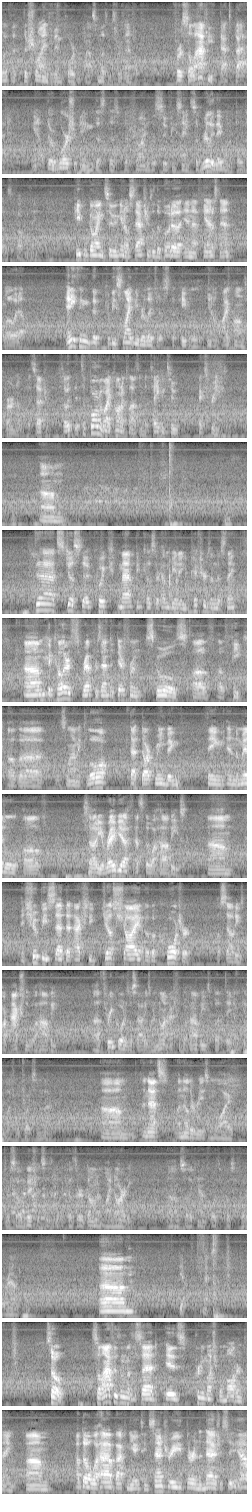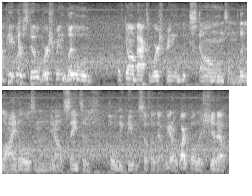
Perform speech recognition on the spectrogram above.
uh, the shrines of important past Muslims, for example. For a Salafi, that's bad. You know, they're worshiping this, this the shrine of the Sufi saint. So really, they want to bulldoze the fucking thing. People going to, you know, statues of the Buddha in Afghanistan, blow it up. Anything that could be slightly religious, that people, you know, icons burn them, etc. So it, it's a form of iconoclasm, but taken to extremes. Um, that's just a quick map because there haven't been any pictures in this thing. Um, the colors represent the different schools of, of fiqh, of uh, Islamic law. That dark green big thing in the middle of Saudi Arabia, that's the Wahhabis. Um, it should be said that actually just shy of a quarter of Saudis are actually Wahhabi. Uh, three quarters of Saudis are not actually Wahhabis, but they don't get much of a choice in the matter. Um, and that's another reason why they're so vicious, is it because they're a dominant minority. Um, so they can't afford to pussyfoot around. Um, yeah, next. So, Salafism, as I said, is pretty much of a modern thing. Um, Abdul Wahab, back in the 18th century, they're the Najd. You see, yeah, people are still worshipping little, have gone back to worshipping stones and little idols and, you know, saints of holy people and stuff like that. We gotta wipe all this shit out.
